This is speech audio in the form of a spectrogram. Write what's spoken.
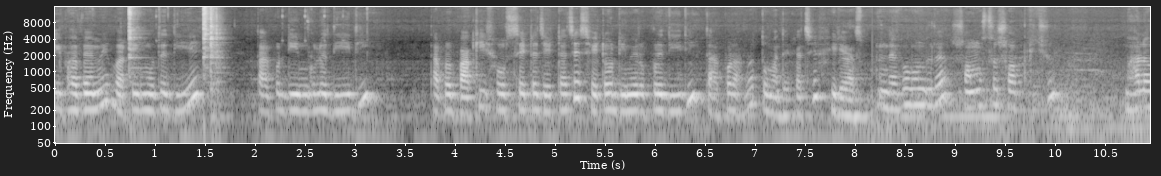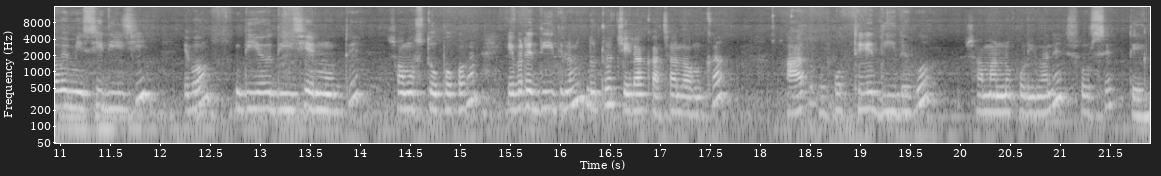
এইভাবে আমি বাটির মধ্যে দিয়ে তারপর ডিমগুলো দিয়ে দিই। তারপর বাকি সর্ষেটা যেটা আছে সেটাও ডিমের উপরে দিয়ে দিই। তারপর আবার তোমাদের কাছে ফিরে আসব। দেখো বন্ধুরা, সমস্ত সব কিছু ভালোভাবে মিশিয়ে দিয়েছি এবং দিয়েও দিয়েছি এর মধ্যে সমস্ত উপকরণ। এবারে দিয়ে দিলাম দুটো চেরা কাঁচা লঙ্কা আর উপর থেকে দিয়ে দেব সামান্য পরিমাণে সর্ষের তেল।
